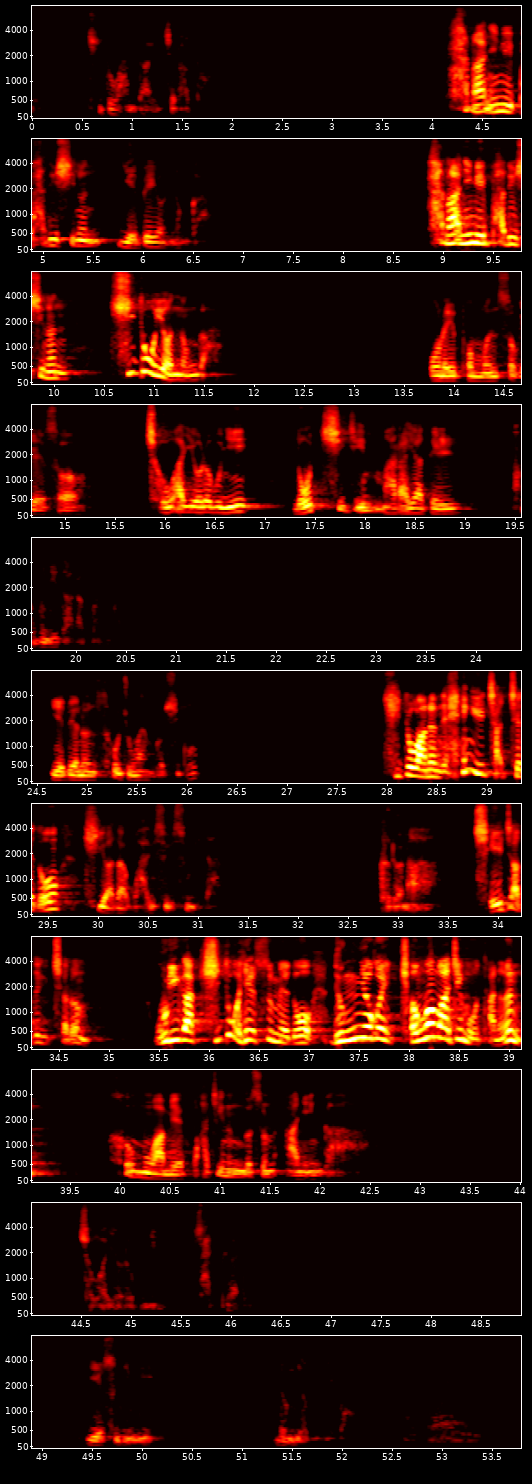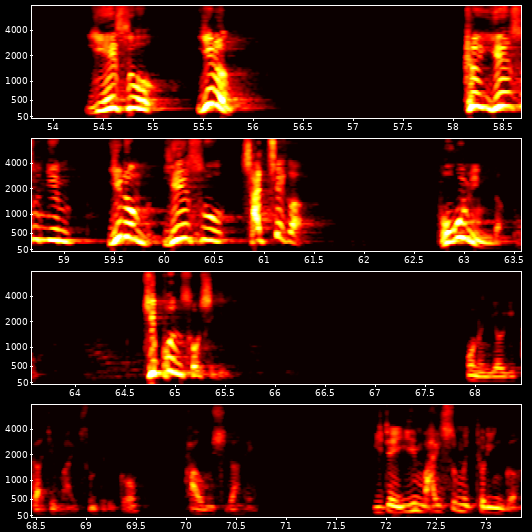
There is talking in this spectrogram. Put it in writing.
기도한다 할지라도 하나님이 받으시는 예배였는가? 하나님이 받으시는 기도였는가? 오늘 본문 속에서 저와 여러분이 놓치지 말아야 될 부분이다라고 하는 거예요. 예배는 소중한 것이고 기도하는 행위 자체도 귀하다고 할 수 있습니다. 그러나 제자들처럼 우리가 기도했음에도 능력을 경험하지 못하는 허무함에 빠지는 것은 아닌가? 저와 여러분이 살펴야 됩니다. 예수님이 능력입니다. 예수 이름 그 예수님 이름 예수 자체가 복음입니다. 복음. 기쁜 소식입니다. 오늘 여기까지 말씀드리고 다음 시간에 이제 이 말씀을 드린 거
